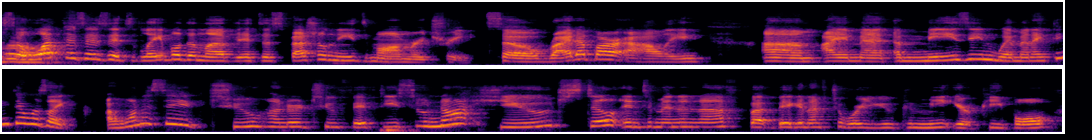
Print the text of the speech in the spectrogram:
so what this is, it's labeled and loved. It's a special needs mom retreat. So right up our alley. Um, I met amazing women. I think there was like, I want to say 200, 250. So not huge, still intimate enough, but big enough to where you can meet your people,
